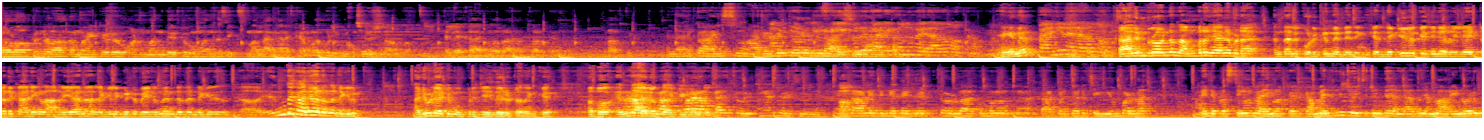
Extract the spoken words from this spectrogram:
ഫോളോ അപ്പിന്റെ ഭാഗമായിട്ട് ഒരു one month two month six month അങ്ങനെയൊക്കെ നമ്മൾ വിളിക്കും. എല്ലാ കാര്യങ്ങളും പ്രാർത്ഥിക്കും. എല്ലാവർക്കും ആരോഗ്യത്തോടുള്ള സാലിം ബ്രോന്റെ നമ്പർ ഞാൻ ഇവിടെ എന്തായാലും കൊടുക്കുന്നുണ്ട്. നിങ്ങൾക്ക് എന്തെങ്കിലുമൊക്കെ ഇതിന് റിലേറ്റഡ് കാര്യങ്ങൾ അറിയാനോ അല്ലെങ്കിൽ ഇങ്ങോട്ട് വരുന്നുണ്ടെന്നുണ്ടെങ്കിൽ എന്ത് കാര്യമാണെന്നുണ്ടെങ്കിലും അടിപൊളിയായിട്ട് മുപ്പിൽ ചെയ്തു തരും കേട്ടോ നിങ്ങൾക്ക്. അപ്പൊ എന്തായാലും താക്കോൽക്കാർ ചെയ്യുമ്പോഴുള്ള അതിന്റെ പ്രശ്നങ്ങളും കാര്യങ്ങളൊക്കെ കമന്റിൽ ചോദിച്ചിട്ടുണ്ട്. അല്ലാതെ നമ്മൾ അറിയുന്നവരും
